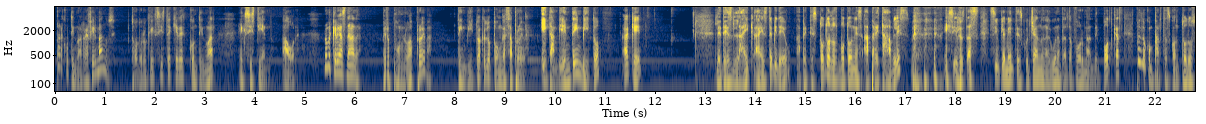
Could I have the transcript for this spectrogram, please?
para continuar reafirmándose. Todo lo que existe quiere continuar existiendo. Ahora, no me creas nada, pero ponlo a prueba. Te invito a que lo pongas a prueba. Y también te invito a que le des like a este video, apretes todos los botones apretables y si lo estás simplemente escuchando en alguna plataforma de podcast, pues lo compartas con todos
